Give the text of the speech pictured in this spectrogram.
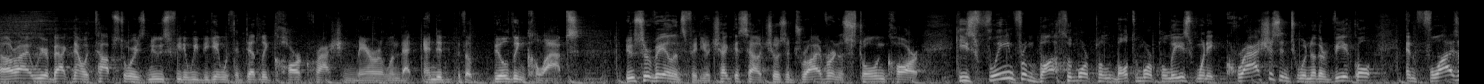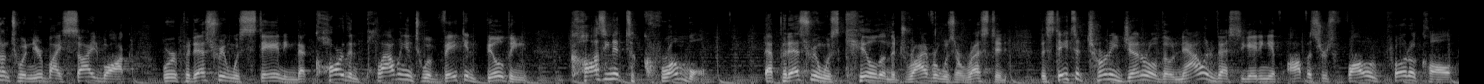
All right, we are back now with Top Stories newsfeed, and we begin with a deadly car crash in Maryland that ended with a building collapse. New surveillance video, check this out, shows a driver in a stolen car. He's fleeing from Baltimore, Baltimore police when it crashes into another vehicle and flies onto a nearby sidewalk where a pedestrian was standing. That car then plowing into a vacant building, causing it to crumble. That pedestrian was killed and the driver was arrested. The state's attorney general, though, now investigating if officers followed protocol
